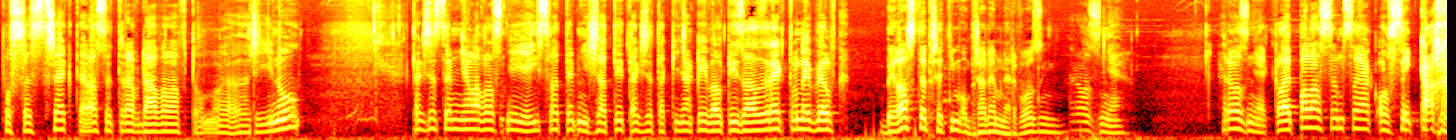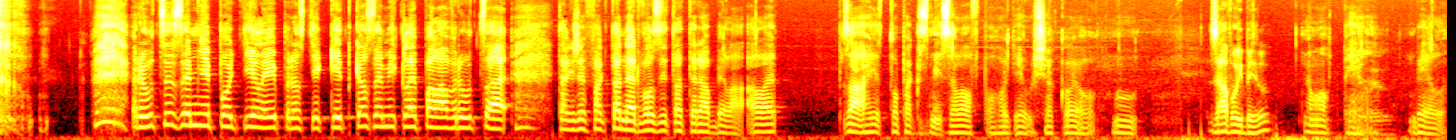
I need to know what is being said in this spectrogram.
po sestře, která se teda vdávala v tom eh, říjnu. Takže jsem měla vlastně její svatební šaty, takže taky nějaký velký zázrak to nebyl. Byla jste před tím obřadem nervózní? Hrozně. Hrozně. Klepala jsem se jak osika. ruce se mě potily, prostě kytka se mi klepala v ruce, takže fakt ta nervozita teda byla, ale záhy to pak zmizelo v pohodě už jako jo. No. Závoj byl? No, byl, byl.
